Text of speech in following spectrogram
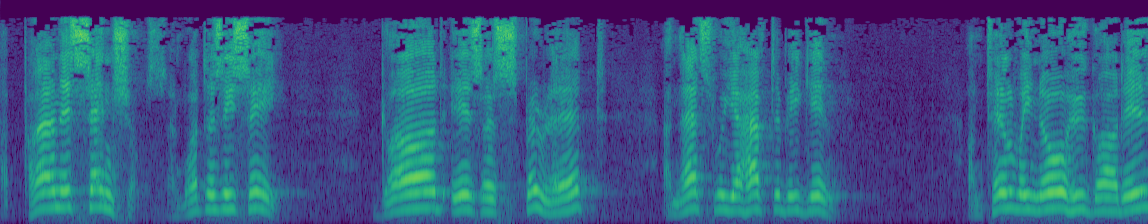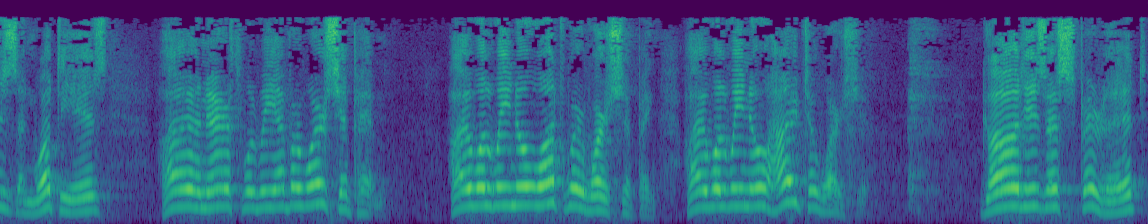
upon essentials. And what does he say? God is a spirit, and that's where you have to begin. Until we know who God is and what he is, how on earth will we ever worship him? How will we know what we're worshiping? How will we know how to worship? God is a spirit,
